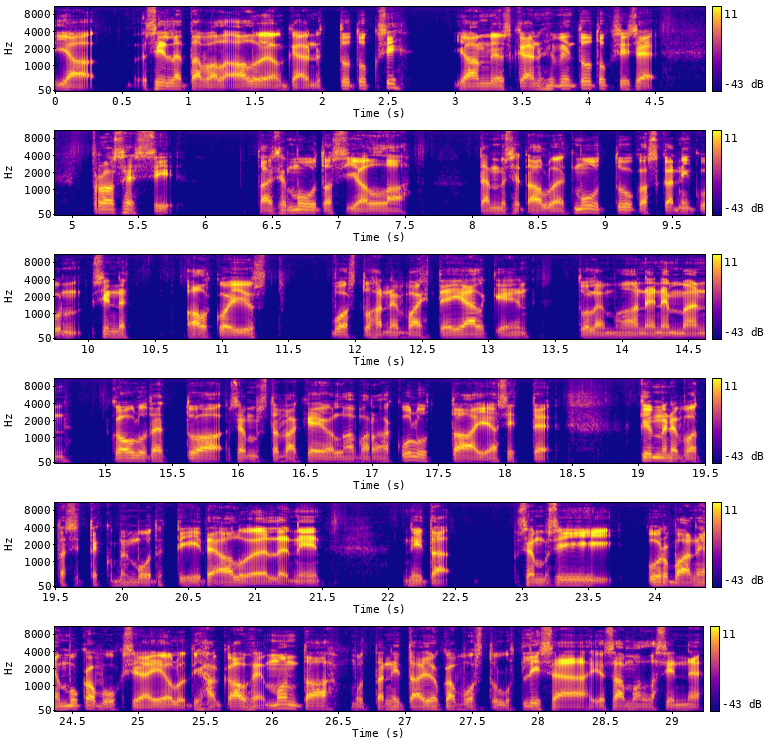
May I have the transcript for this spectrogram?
Ja sillä tavalla alue on käynyt tutuksi ja on myös käynyt hyvin tutuksi se prosessi tai se muutos, jolla tämmöiset alueet muuttuu, koska niin kun sinne alkoi just vuosituhannen vaihteen jälkeen tulemaan enemmän koulutettua semmoista väkeä, jolla on varaa kuluttaa. Ja sitten kymmenen vuotta sitten, kun me muutettiin itse alueelle, niin niitä semmoisia urbaaneja mukavuuksia ei ollut ihan kauhean montaa, mutta niitä on joka vuosi tullut lisää. Ja samalla sinne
